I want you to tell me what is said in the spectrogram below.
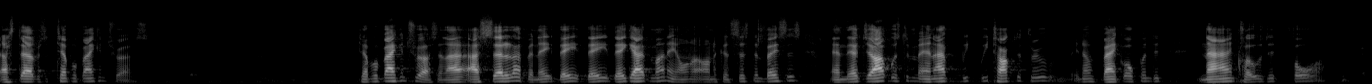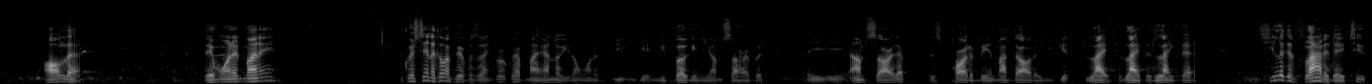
I established a Temple Bank and Trust. Temple Bank and Trust. And I, I, set it up, and they, they, they, they got money on a, on a consistent basis. And their job was to, and I, we, we talked it through. You know, bank opened at 9, closed at 4, all that. They wanted money. Christina, come up here for a second. Grab my. I know you don't want to get me bugging you. I'm sorry, but I'm sorry, that is part of being my daughter. You get life, life is like that. She looking fly today too.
